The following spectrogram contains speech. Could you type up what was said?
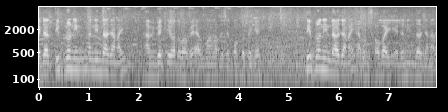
এটার তীব্র নিন্দা জানাই। আমি ব্যক্তিগতভাবে এবং বাংলাদেশের পক্ষ থেকে তীব্র নিন্দাও জানাই এবং সবাই এটা নিন্দা জানান।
